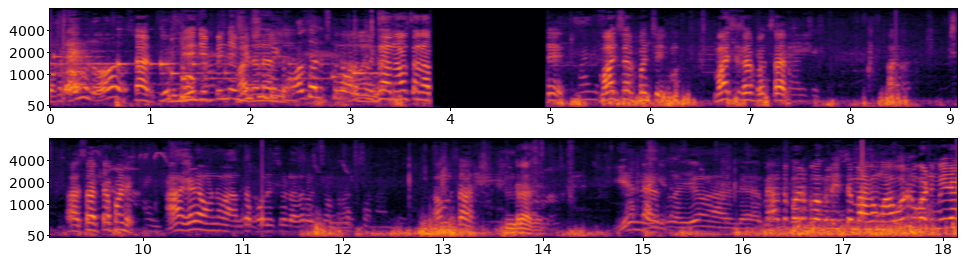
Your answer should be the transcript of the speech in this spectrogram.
ఒక టైంలో మాజీ సర్పంచ్ మాజీ సర్పంచ్ సార్. ఆ, సార్ చెప్పండి. ఆ, ఏడే ఉన్నాం అంత పోలీసు వాళ్ళు అందరూ వచ్చి అవును సార్. లే- మేత పరుపోకులు ఇస్తే మాకు మా ఊరిని కూడా మీరే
